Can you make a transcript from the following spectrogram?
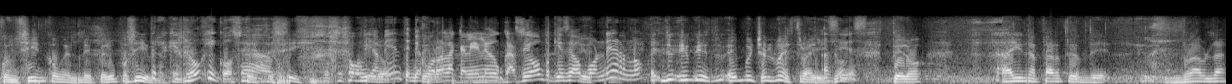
coinciden con el de Perú posible. Pero es que es lógico, o sea, este, obviamente, mejorar la calidad de la educación, porque quién se va a oponer, ¿no? Es, mucho el nuestro ahí, Así ¿no? Es. Pero hay una parte donde no habla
